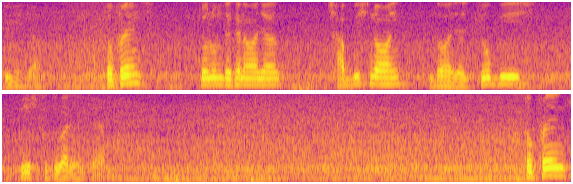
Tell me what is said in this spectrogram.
পেয়ে যান। তো ফ্রেন্ডস চলুন দেখে নেওয়া যাক, ছাব্বিশ নয়, দু হাজার চব্বিশ বৃহস্পতিবারের গেম তো ফ্রেন্ডস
